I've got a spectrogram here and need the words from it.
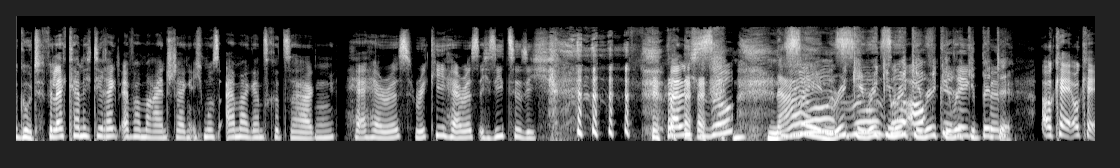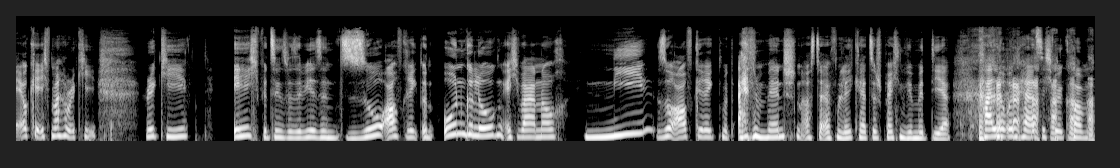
gut, vielleicht kann ich direkt einfach mal reinsteigen. Ich muss einmal ganz kurz sagen, Herr Harris, Ricky Harris, ich sieze sich. Weil ich so. Nein, so, Ricky, so, Ricky, so Ricky, Ricky, Ricky, bitte. Bin. Okay, okay, okay, ich mache Ricky. Ricky, ich bzw. wir sind so aufgeregt und ungelogen. Ich war noch nie so aufgeregt, mit einem Menschen aus der Öffentlichkeit zu sprechen wie mit dir. Hallo und herzlich willkommen.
